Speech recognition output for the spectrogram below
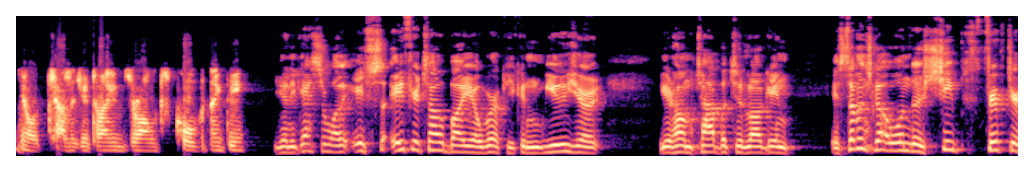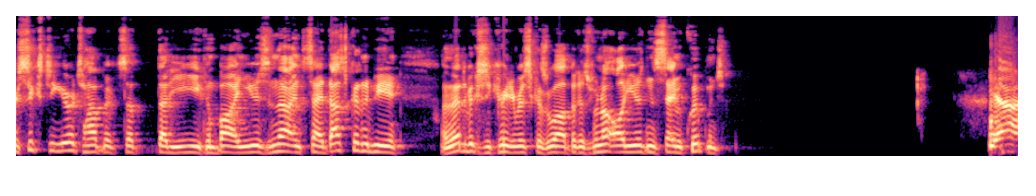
you know challenging times around COVID nineteen. And I guess well, if if you're told by your work you can use your your home tablet to log in. If someone's got one of those cheap fifty or sixty euro tablets that, that you, can buy and using that instead, that's going to be another big security risk as well because we're not all using the same equipment. Yeah,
